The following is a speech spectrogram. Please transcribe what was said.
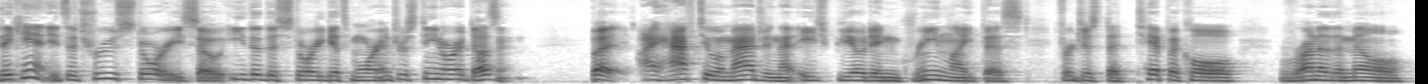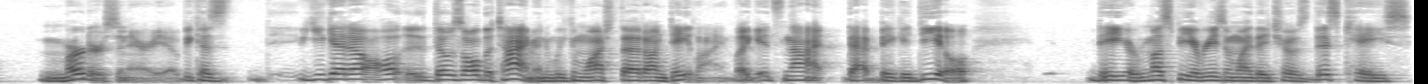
They can't. It's a true story, so either the story gets more interesting or it doesn't. But I have to imagine that HBO didn't greenlight this for just the typical run of the mill murder scenario because you get all those all the time and we can watch that on Dateline. Like it's not that big a deal. They or must be a reason why they chose this case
